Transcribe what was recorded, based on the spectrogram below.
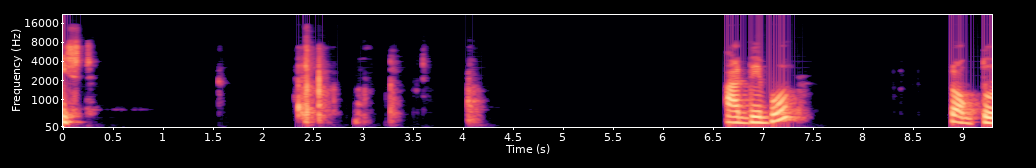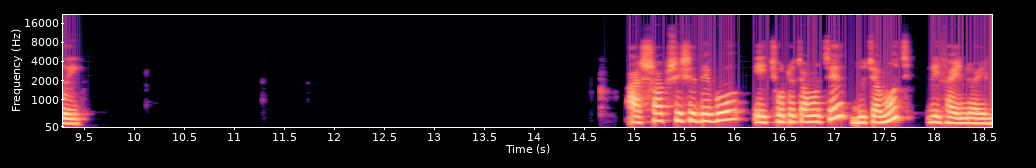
ইস্ট। আর দেব টক দই। আর সব শেষে দেব এই ছোট চামচে দু চামচ রিফাইন্ড অয়েল।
